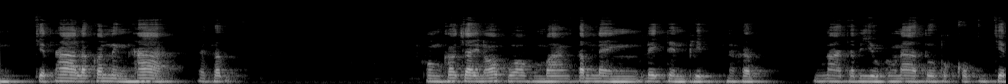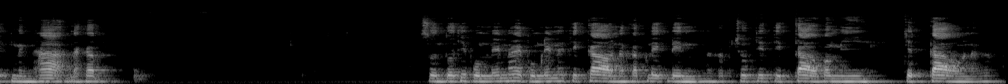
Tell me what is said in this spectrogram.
71 75 แล้วก็ 15 นะครับ คงเข้าใจเนาะเพราะผมวางตำแหน่งเลขเด่นผิดนะครับ น่าจะไปอยู่ข้างหน้าตัวประกบ 715 นะครับ ส่วนตัวที่ผมเน้นให้ผมเน้นให้ที่ 9 นะครับ เลขเด่นนะครับ ชุดที่ติด 9 ก็มี 79 นะครับ 19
